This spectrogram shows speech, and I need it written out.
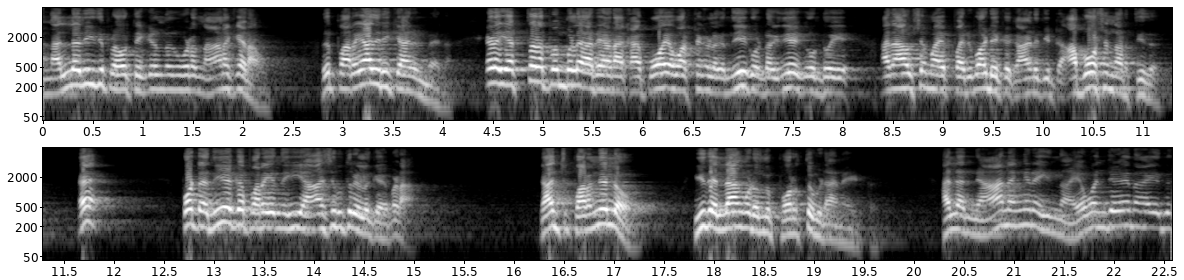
നല്ല രീതിയിൽ പ്രവർത്തിക്കുന്നതും കൂടെ നാണക്കേടാവും. അത് പറയാതിരിക്കാനും വേണ്ട എടാ എത്ര പെമ്പിളെ അറിയാടാ പോയ വർഷങ്ങളിലൊക്കെ നീ കൊണ്ടുപോയി നീ കൊണ്ടുപോയി അനാവശ്യമായ പരിപാടിയൊക്കെ കാണിച്ചിട്ട് ആഘോഷം നടത്തിയത്. ഏ? പോട്ടെ നീയൊക്കെ പറയുന്ന ഈ ആശുപത്രികളൊക്കെ എവിടാ? ഞാൻ പറഞ്ഞല്ലോ ഇതെല്ലാം കൂടെ ഒന്ന് പുറത്തു വിടാനായിട്ട്. അല്ല ഞാൻ എങ്ങനെ ഈ നയവഞ്ചകനായത്?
